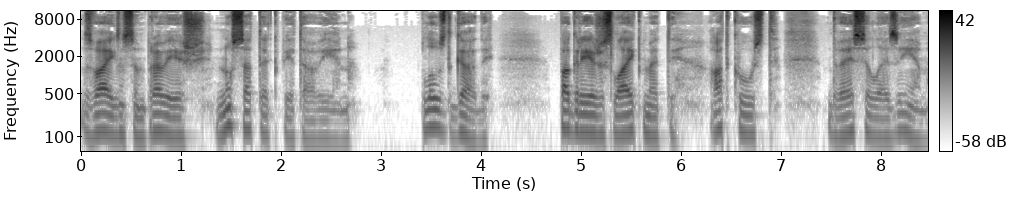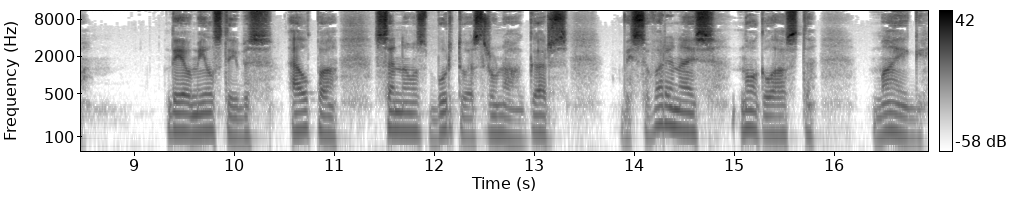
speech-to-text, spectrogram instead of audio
zvaigznes un pravieši nu satek pie tā viena. Plūst gadi, pagriežas laikmeti, atkūst dvēselē ziema. Dieva mīlestības elpā senos burtos runā gars, Visu varenais noglāsta maigi,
